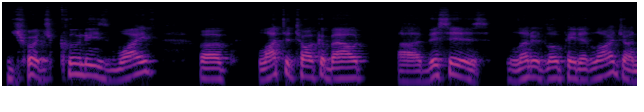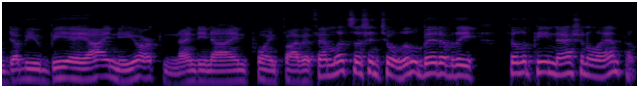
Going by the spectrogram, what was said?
George Clooney's wife, a uh, lot to talk about. Uh, this is Leonard Lopate at Large on WBAI New York 99.5 FM. Let's listen to a little bit of the Philippine national anthem.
